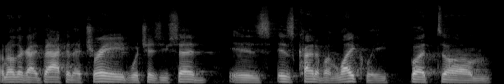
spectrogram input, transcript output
another guy back in that trade, which as you said is is kind of unlikely. But um,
